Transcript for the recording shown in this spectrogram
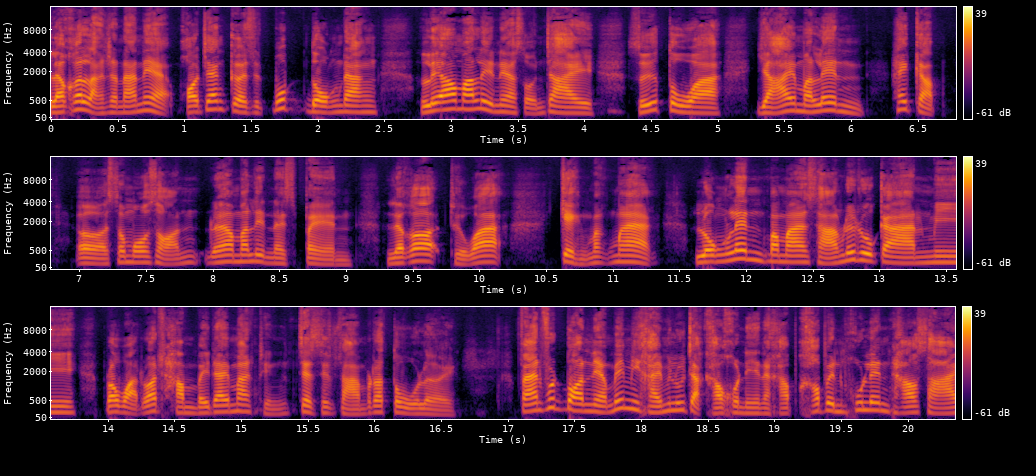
แล้วก็หลังจากนั้นเนี่ยพอแจ้งเกิดเสร็จปุ๊บโด่งดังเรอัลมาดริดเนี่ยสนใจซื้อตัวย้ายมาเล่นให้กับเออสโมสรเรอัลมาดริดในสเปน แล้วก็ถือว่าเก่งมากๆ ลงเล่นประมาณ 3 ฤดูกาลมีประวัติว่าทำไปได้มากถึง 73 ประตูเลย แฟนฟุตบอลเนี่ยไม่มีใครไม่รู้จักเขาคนนี้นะครับเขาเป็นผู้เล่นเท้าซ้าย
